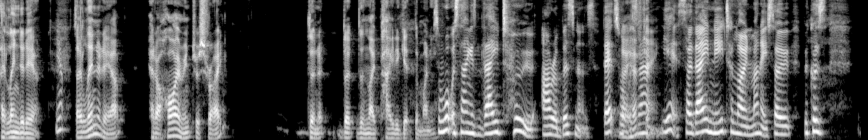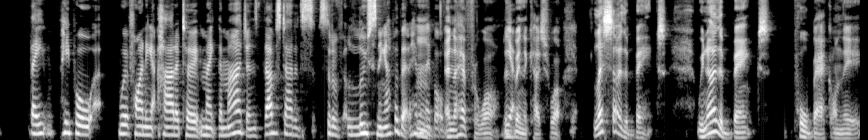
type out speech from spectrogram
They lend it out. Yep. They lend it out at a higher interest rate than it than they pay to get the money. So what we're saying is they too are a business. That's what They we're have to. saying. Yeah. So they need to loan money. So because they people were finding it harder to make the margins, they've started s- sort of loosening up a bit, haven't they, hmm. Bob? And they have for a while. This Yep. has been the case for a while. Yep. Less so the banks. We know the banks pull back on their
